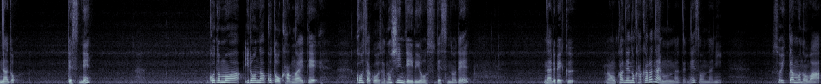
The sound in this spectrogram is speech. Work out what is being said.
などですね。子供はいろんなことを考えて工作を楽しんでいる様子ですのでなるべくお金のかからないものなんでねそんなに。そういったものは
